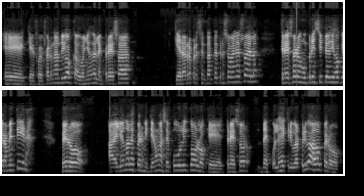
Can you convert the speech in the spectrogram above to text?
eh, que fue Fernando y Oscar, dueños de la empresa que era representante de Tresor Venezuela, Tresor en un principio dijo que era mentira, pero a ellos no les permitieron hacer público lo que Tresor después les escribió al privado, pero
